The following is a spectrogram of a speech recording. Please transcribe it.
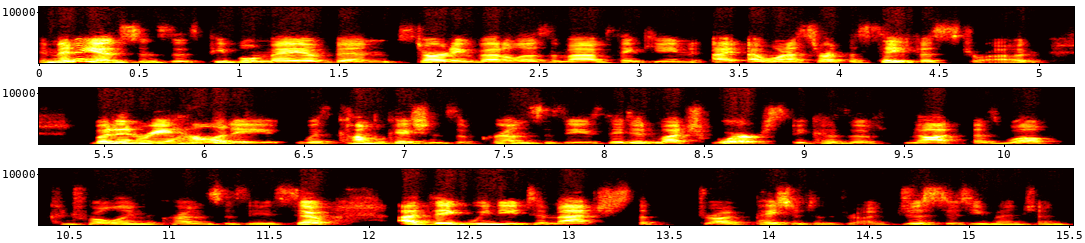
in many instances, people may have been starting vedolizumab thinking, I, I want to start the safest drug. But in reality, with complications of Crohn's disease, they did much worse because of not as well controlling the Crohn's disease. So I think we need to match the drug patient to the drug, just as you mentioned.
